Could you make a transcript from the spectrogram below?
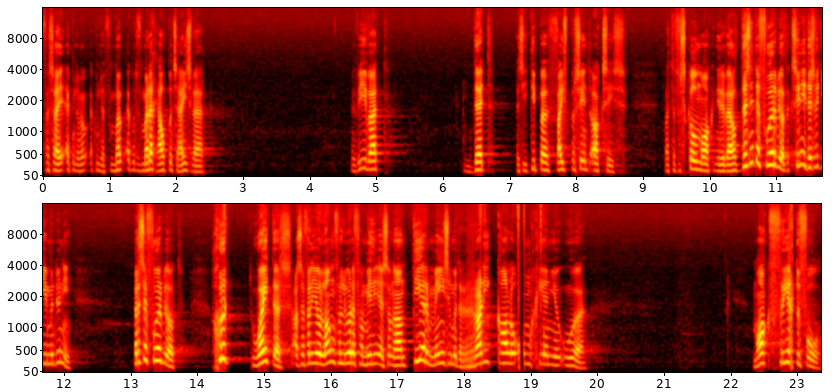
vir sy ek moet ek moet ek moet vanmiddag help met sy huiswerk. En wie wat dit is die tipe 5% aksies wat 'n verskil maak in hierdie wêreld. Dis net 'n voorbeeld. Ek sê nie dis wat jy moet doen nie. Maar dis 'n voorbeeld. Groet waiters asof hulle jou lang verlore familie is en hanteer mense met radikale omgee in jou oë. Maak vreugdevol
